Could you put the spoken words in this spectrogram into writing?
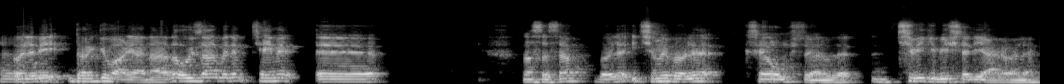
Evet, Öyle o... bir döngü var yani arada. O yüzden benim şeyimi e, nasıl desem böyle içimi böyle şey olmuştu yani böyle çivi gibi işledi yani öyle.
